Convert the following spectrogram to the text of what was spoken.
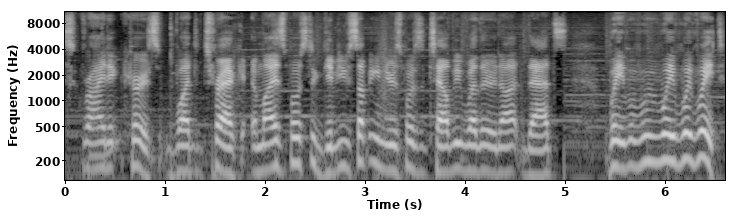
Scrydic curse. What track? Am I supposed to give you something and you're supposed to tell me whether or not that's Wait, wait, wait, wait, wait, wait.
